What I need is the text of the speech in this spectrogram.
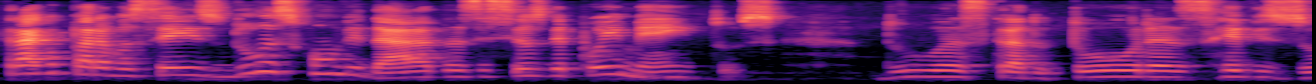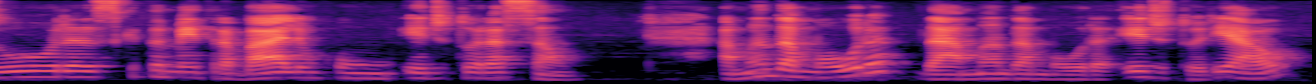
trago para vocês duas convidadas e seus depoimentos, duas tradutoras, revisoras que também trabalham com editoração. Amanda Moura, da Amanda Moura Editorial,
